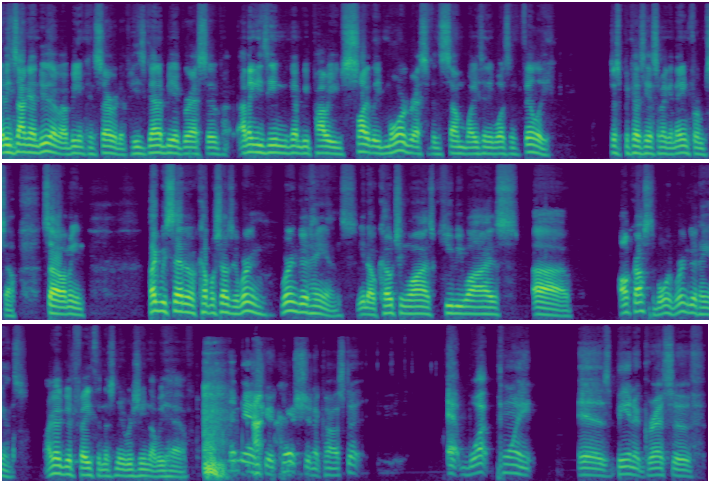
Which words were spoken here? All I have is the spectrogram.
and he's not going to do that by being conservative. He's going to be aggressive. I think he's even going to be probably slightly more aggressive in some ways than he was in Philly just because he has to make a name for himself. So I mean, like we said a couple shows ago, we're in we're in good hands. You know, coaching wise, QB wise, uh, all across the board, we're in good hands. I got good faith in this new regime that we have. Let me ask you a question, Acosta. At what point is being aggressive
